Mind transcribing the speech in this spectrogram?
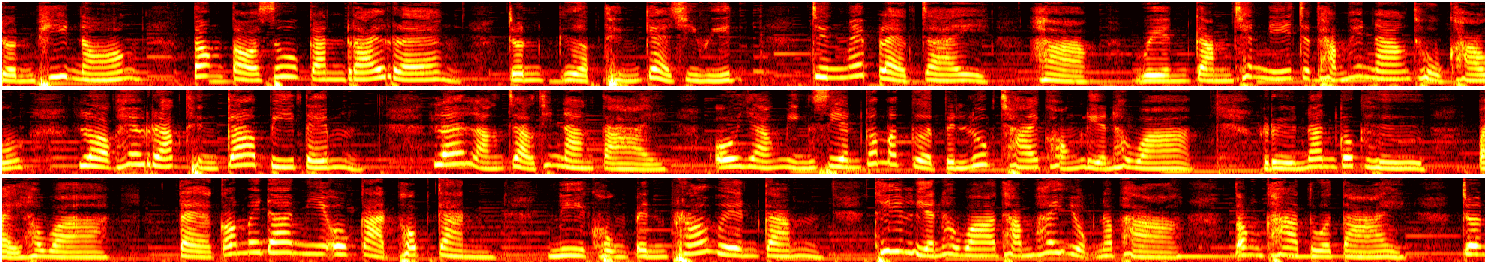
จนพี่น้อง ต้องต่อสู้กันร้ายแรง จนเกือบถึงแก่ชีวิต จึงไม่แปลกใจ หากเวรกรรมเช่นนี้จะทำให้นางถูกเขา หลอกให้รักถึง 9 ปีเต็ม และหลังจากที่นางตาย โอหยางหมิงเซียนก็มาเกิดเป็นลูกชายของเหรียญฮวา หรือนั่นก็คือไปฮวาแต่ก็ไม่ได้มีโอกาสพบกัน นี่คงเป็นเพราะเวรกรรม ที่เหรียญฮวาทำให้หยกนภา ต้องฆ่าตัวตาย จน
